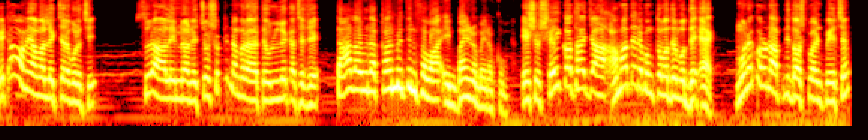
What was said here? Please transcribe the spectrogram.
এটাও আমি আমার লেকচারে বলেছি। সুরা আল ইমরানের চৌষট্টি নম্বর আয়াতে উল্লেখ আছে যে এসো সেই কথায় যাহা আমাদের এবং তোমাদের মধ্যে এক। মনে করো না আপনি দশ পয়েন্ট পেয়েছেন?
